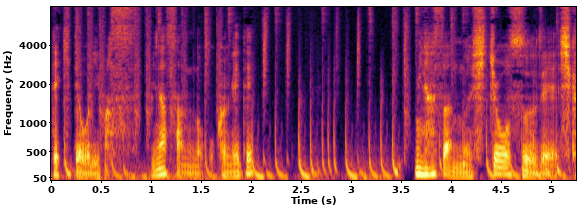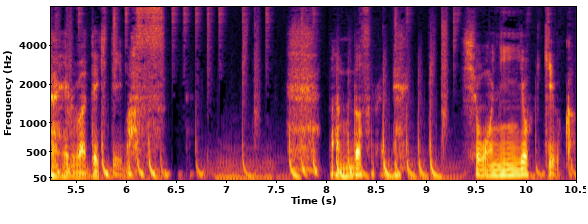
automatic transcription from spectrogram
できております。皆さんのおかげで、皆さんの視聴数でシカヘルはできています。なんだそれ。承認欲求か。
